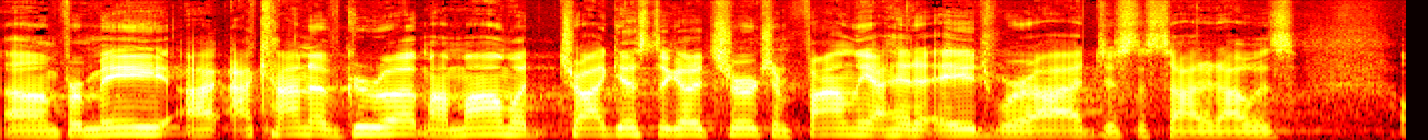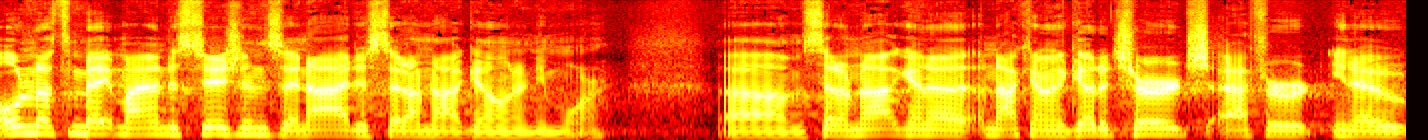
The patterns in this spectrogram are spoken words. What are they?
Um, for me, I, I, kind of grew up. My mom would try to get us to go to church, and finally, I hit an age where I just decided I was old enough to make my own decisions, and I just said I'm not going anymore. Um, said I'm not gonna I'm not gonna go to church after you know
